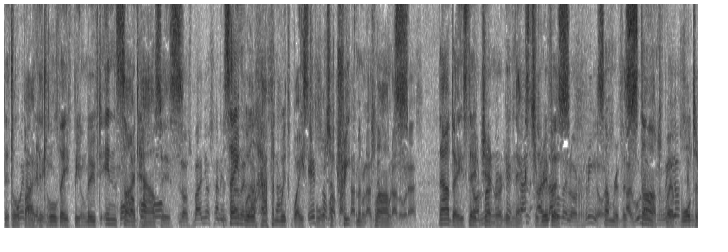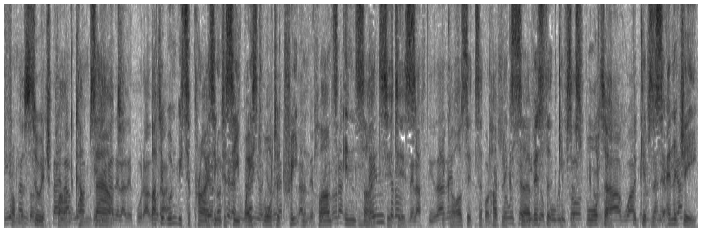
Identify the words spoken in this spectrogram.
Little by little, they've been moved inside houses. The same will happen with wastewater treatment plants. Nowadays, they're generally next to rivers. Some rivers start where water from the sewage plant comes out. But it wouldn't be surprising to see wastewater treatment plants inside cities, because it's a public service that gives us water, that gives us energy,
